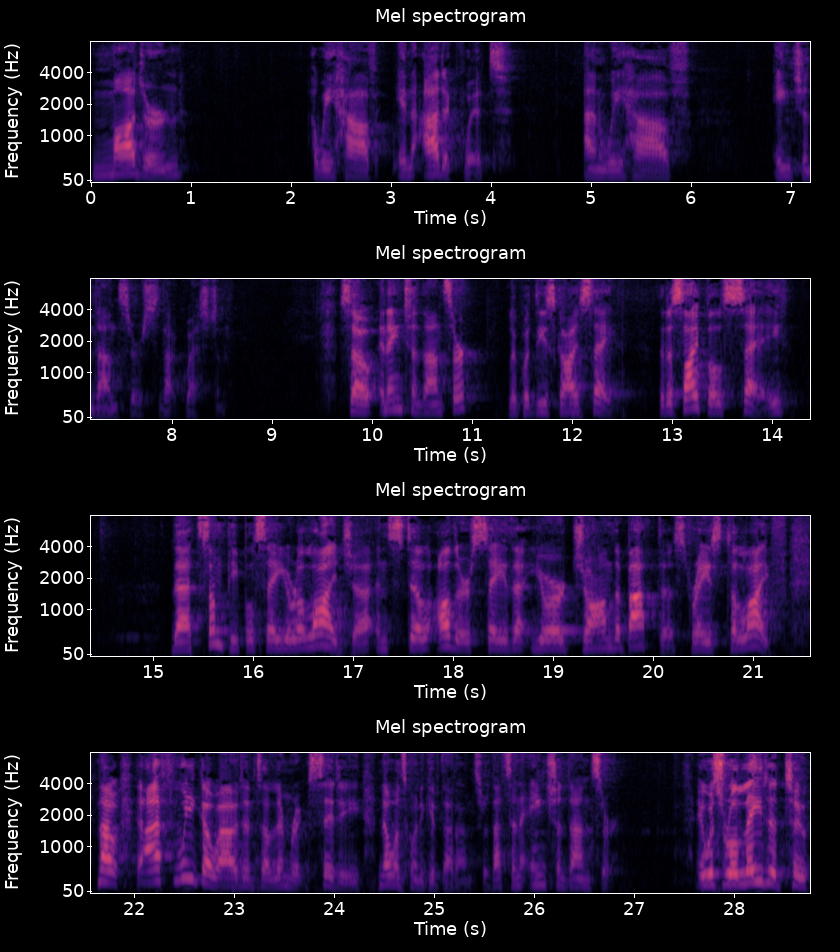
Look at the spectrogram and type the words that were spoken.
modern, we have inadequate, and we have ancient answers to that question. So, an ancient answer look what these guys say. The disciples say that some people say you're Elijah, and still others say that you're John the Baptist raised to life. Now, if we go out into Limerick City, no one's going to give that answer. That's an ancient answer. It was related to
